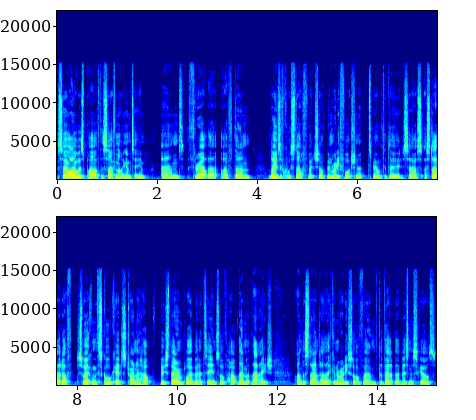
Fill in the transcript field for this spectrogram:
So I was part of the SIFE Nottingham team, and throughout that, I've done loads of cool stuff, which I've been really fortunate to be able to do. So I started off just working with school kids, trying to help boost their employability and sort of help them at that age understand how they can already sort of um, develop their business skills.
